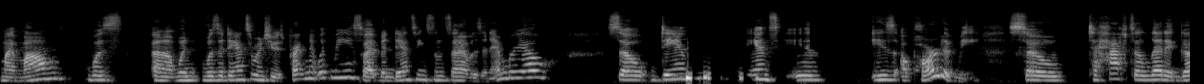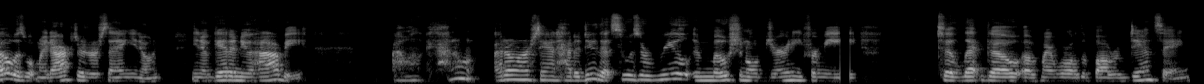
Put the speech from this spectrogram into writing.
My mom was uh, when was a dancer when she was pregnant with me. So I've been dancing since I was an embryo. So dance dance is is a part of me. So to have to let it go is what my doctors are saying. You know, you know, get a new hobby. I'm like, I don't, I don't understand how to do that. So it was a real emotional journey for me to let go of my world of ballroom dancing.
